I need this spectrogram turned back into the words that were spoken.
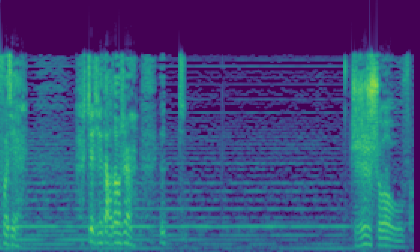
父亲，这些大刀是。直说无妨。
